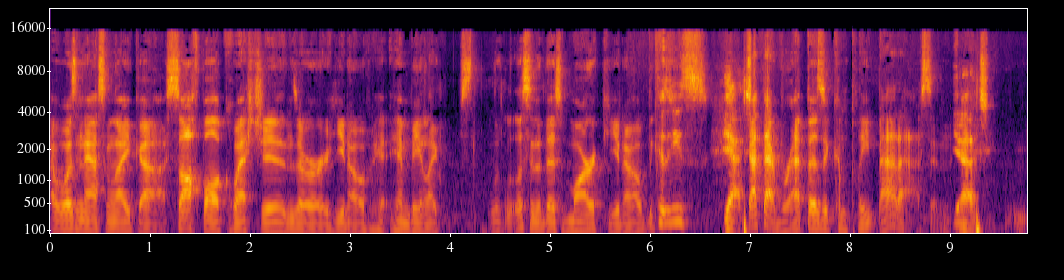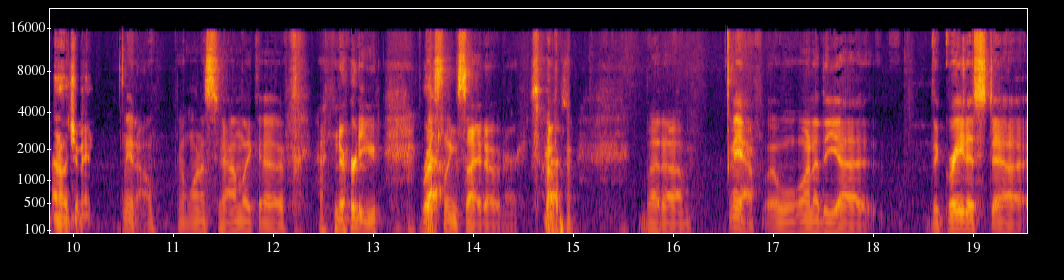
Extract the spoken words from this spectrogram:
I wasn't asking like uh, softball questions or you know him being like, listen to this, Mark, you know, because he's yes. got that rep as a complete badass. And yes, I know what you mean. You know, don't want to sound like a, a nerdy wrestling yeah. site owner. So, yes. But um, yeah, one of the uh, the greatest. Uh,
